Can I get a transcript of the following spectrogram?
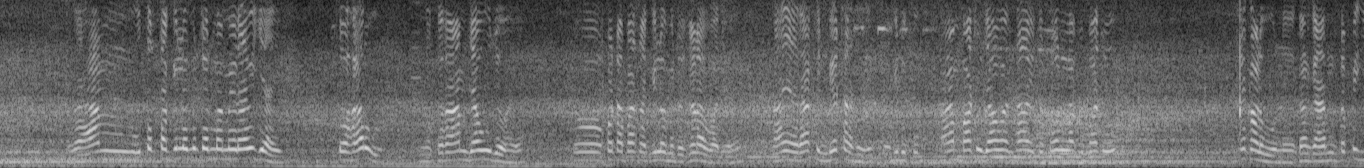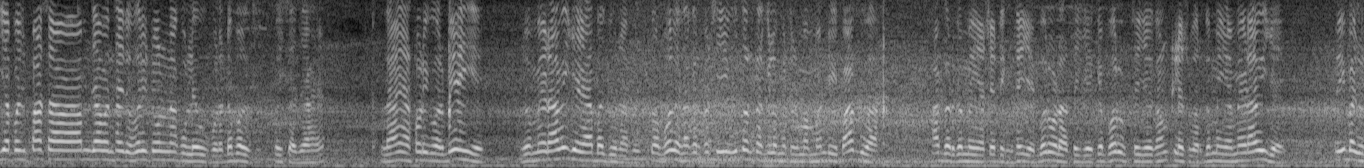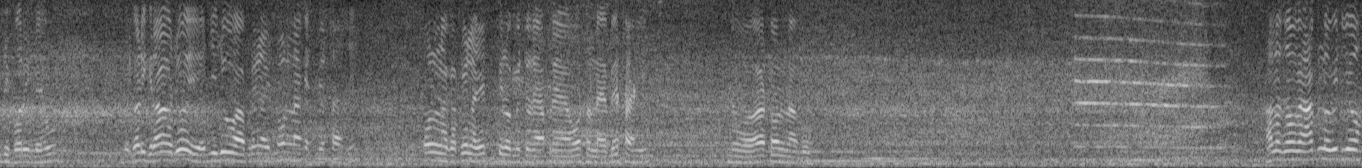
હવે આમ ઉતરતા કિલોમીટરમાં મેળ આવી જાય, તો સારું નકર આમ જવું હે. તો ખોટા પાછા કિલોમીટર ચડાવવા જોઈએ અહીંયા રાખીને બેઠા છે. તો કીધું આમ પાછું જવાનું થાય તો ટોલ નાકું પાછું ઠેકાડવું નહીં. કારણ કે આમ ટપી ગયા પછી પાછા આમ જવાનું થાય તો વળી ટોલ નાકું લેવું પડે. ડબલ પૈસા જાય એટલે અહીંયા થોડીક વાર બેસીએ જો મેળ આવી જાય આ બાજુના તો તો ભલે, નકર પછી ઉતરતા કિલોમીટરમાં મંડી ભાગવા. આગળ ગમે અહીંયા સેટિંગ થઈ જાય, બરોડા થઈ જાય કે ભરૂચ થઈ જાય કે અંકલેશ્વર, ગમે અહીંયા મેળ આવી જાય, તો એ બાજુથી ભરી લેવું તો ઘડીક રાહ જોઈ હજી જો આપણે આ ટોલ નાકે જ બેઠા છીએ. ટોલ નાકા પહેલાં એક કિલોમીટરે આપણે હોટલે બેઠા છીએ. જો આ ટોલ નાકું. હાલો, તો હવે આગલો વીડિયો.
